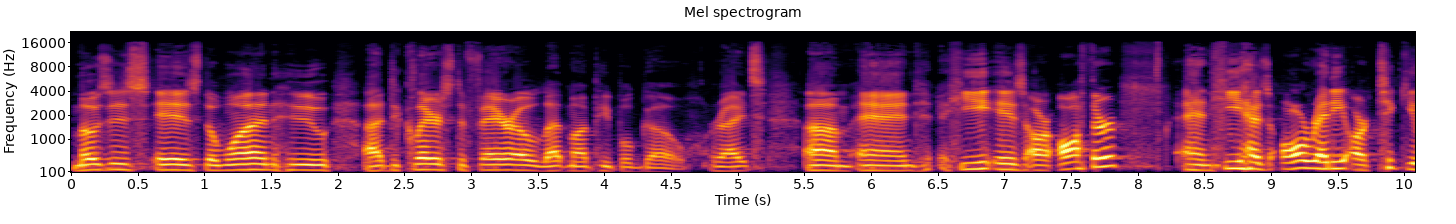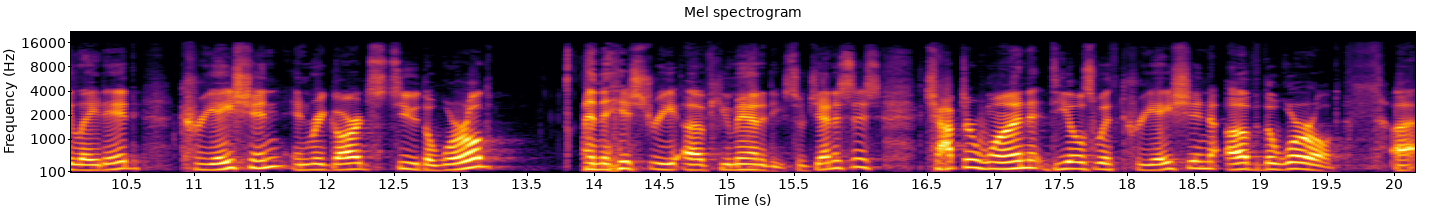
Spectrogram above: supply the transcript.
Moses is the one who uh, declares to Pharaoh, Let my people go, right? Um, and he is our author, and he has already articulated creation in regards to the world and the history of humanity. So, Genesis chapter 1 deals with creation of the world. Uh,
